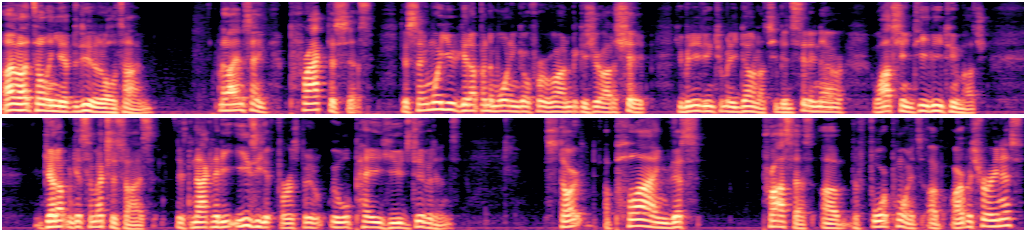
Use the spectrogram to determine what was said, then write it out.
I'm not telling you have to do that all the time. But I'm saying practice this. The same way you'd get up in the morning go for a run because you're out of shape. You've been eating too many donuts. You've been sitting there watching TV too much. Get up and get some exercise. It's not going to be easy at first, but it, will pay huge dividends. Start applying this process of the four points of arbitrariness,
